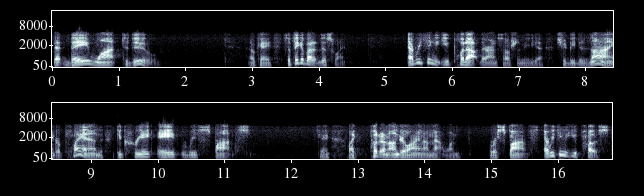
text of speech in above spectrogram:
that they want to do. Okay? So think about it this way. Everything that you put out there on social media should be designed or planned to create a response. Okay? Like put an underline on that one. Response. Everything that you post,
